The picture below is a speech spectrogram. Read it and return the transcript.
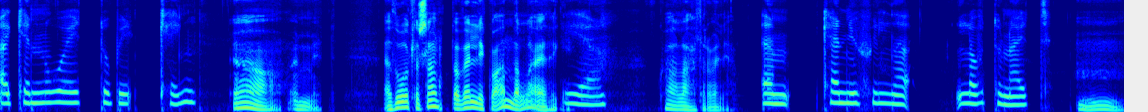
I can wait to be king. Já, einmitt. En þú ætla samt að velja eitthvað annar lag eða ekki? Já. Hvaða lag ætlar að velja? Um, can you feel the love tonight Mm,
